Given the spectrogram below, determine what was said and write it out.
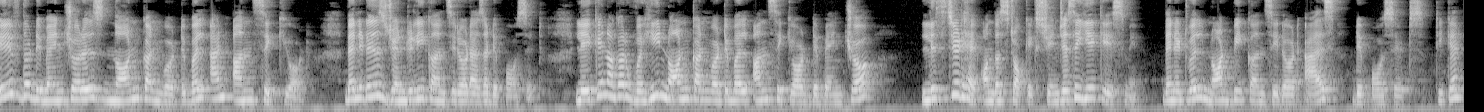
If the debenture is non convertible and unsecured then it is generally considered as a deposit लेकिन अगर वही non convertible unsecured debenture listed है ऑन द स्टॉक एक्सचेंज जैसे ये केस में then it will not be considered as deposits ठीक है?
